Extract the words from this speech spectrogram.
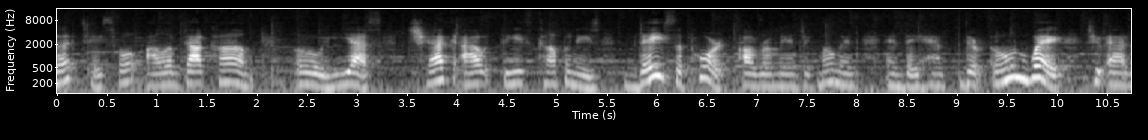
thetastefulolive.com. Oh, yes, check out these companies. They support a romantic moment and they have their own way to add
